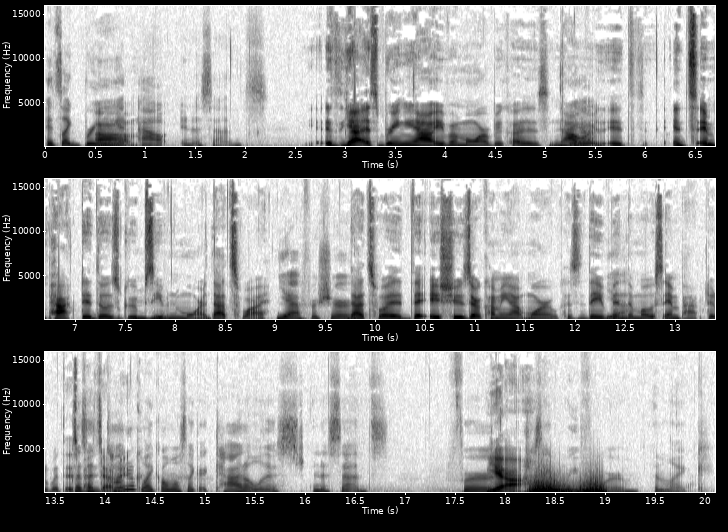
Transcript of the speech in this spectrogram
it's like bringing um, it out in a sense. it's yeah it's bringing out even more because now Yeah. it's it's impacted those groups Mhm. even more that's why Yeah, for sure. that's why the issues are coming out more because they've been the most impacted with this pandemic. because it's kind of like almost like a catalyst in a sense for Yeah. just like reform and like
